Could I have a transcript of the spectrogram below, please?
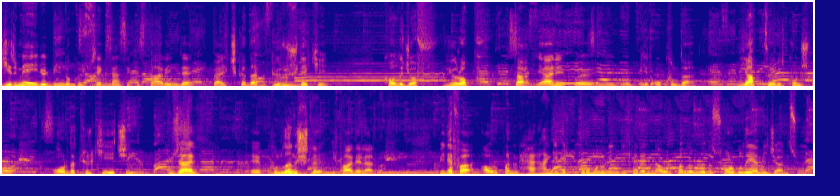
20 Eylül 1988 tarihinde Belçika'da Brüj'deki College of Europe'da yani e, bir okulda yaptığı bir konuşma var. Orada Türkiye için güzel, e, kullanışlı ifadeler var. Bir defa Avrupa'nın herhangi bir kurumunun İngiltere'nin Avrupalılığını sorgulayamayacağını söylüyor.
